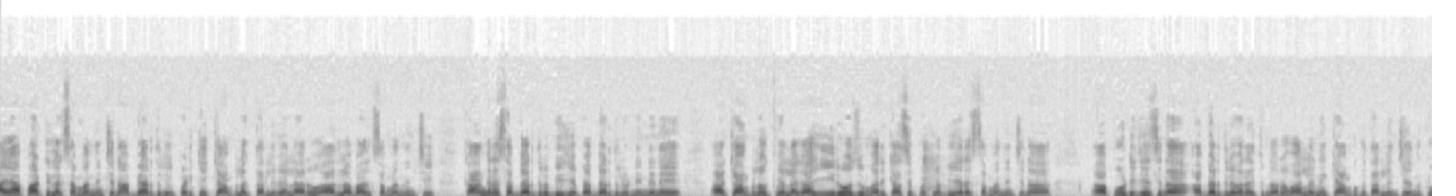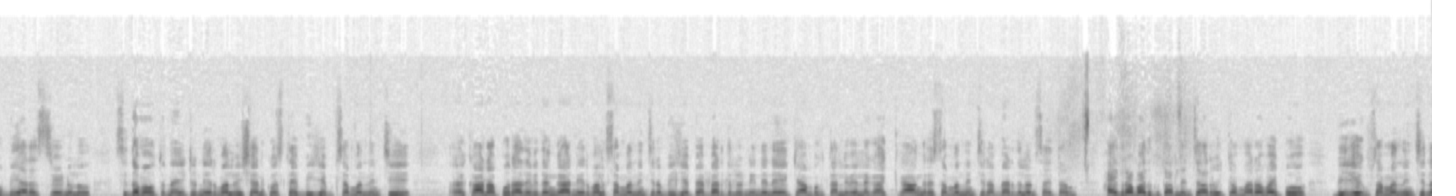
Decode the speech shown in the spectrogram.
ఆయా పార్టీలకు సంబంధించిన అభ్యర్థులు ఇప్పటికే క్యాంపులకు తరలి వెళ్ళారు ఆదిలాబాద్కు సంబంధించి కాంగ్రెస్ అభ్యర్థులు బీజేపీ అభ్యర్థులు నిన్ననే ఆ క్యాంపులోకి వెళ్ళగా ఈ రోజు మరి కాసేపట్లో బీఆర్ఎస్ సంబంధించిన పోటీ చేసిన అభ్యర్థులు ఎవరైతే ఉన్నారో వాళ్ళని క్యాంపుకు తరలించేందుకు బీఆర్ఎస్ శ్రేణులు సిద్ధమవుతున్నాయి. ఇటు నిర్మల్ విషయానికి వస్తే బీజేపీకి సంబంధించి ఖానాపూర్ అదేవిధంగా నిర్మల్కి సంబంధించిన బీజేపీ అభ్యర్థులు నిన్ననే క్యాంపుకు తరలి వెళ్ళగా కాంగ్రెస్ సంబంధించిన అభ్యర్థులను సైతం హైదరాబాద్కు తరలించారు. ఇక మరోవైపు బీజేపీకి సంబంధించిన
